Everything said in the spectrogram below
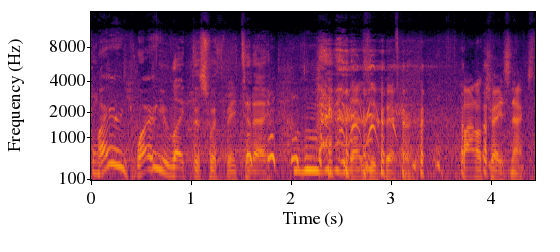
Why are, why are you like this with me today? Leslie Picker. Final trades next.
